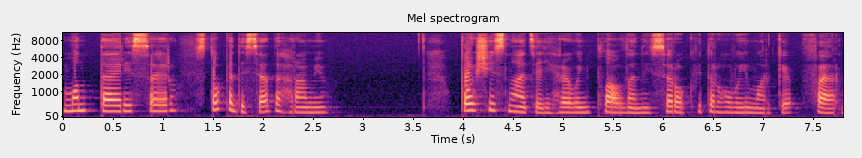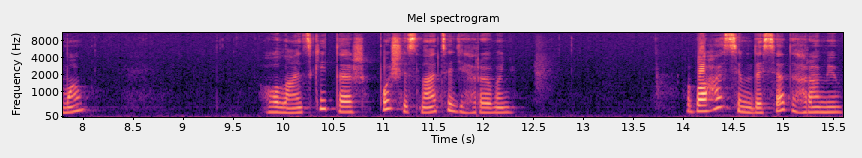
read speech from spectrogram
Монтері сир 150 грамів. По 16 гривень плавлений сирок від торгової марки Ферма. Голландський теж по 16 гривень. Вага 70 грамів.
